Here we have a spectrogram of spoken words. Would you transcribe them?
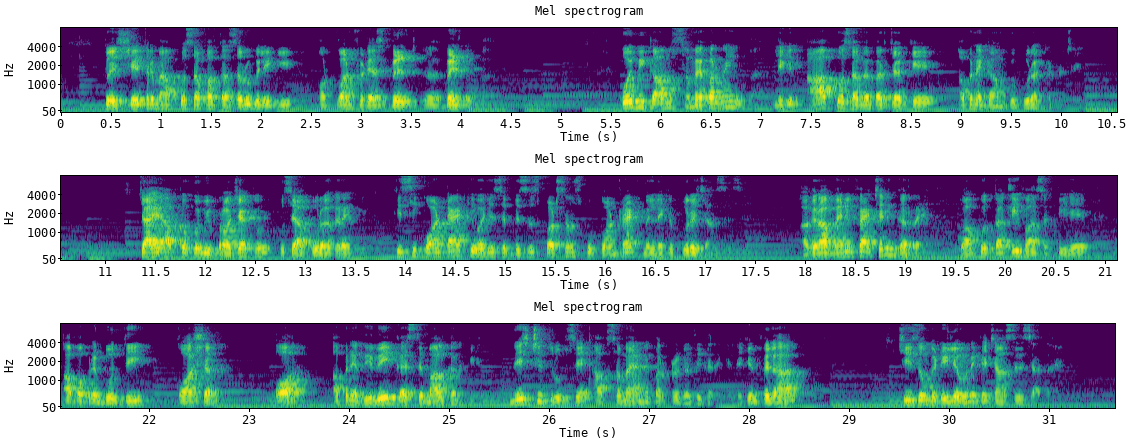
तो इस क्षेत्र में आपको सफलता ज़रूर मिलेगी और कॉन्फिडेंस बिल्ट बिल्ट होगा। कोई भी काम समय पर नहीं होगा, लेकिन आपको समय पर जग के अपने काम को पूरा करना चाहिए। चाहे आपका कोई भी प्रोजेक्ट हो, उसे आप पूरा करेंगे। किसी कॉन्ट्रैक्ट की वजह से बिज़नेस पर्सन को कॉन्ट्रैक्ट मिलने के पूरे चांसेस हैं। अगर आप मैन्युफैक्चरिंग कर रहे हैं तो आपको तकलीफ़ आ सकती है। आप अपने बुद्धि, कौशल और अपने विवेक का इस्तेमाल करके निश्चित रूप से आप समय आने पर प्रगति करेंगे। लेकिन फ़िलहाल चीज़ों के डिले होने के चांसेस ज़्यादा है।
